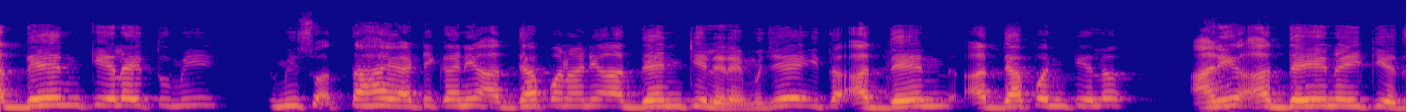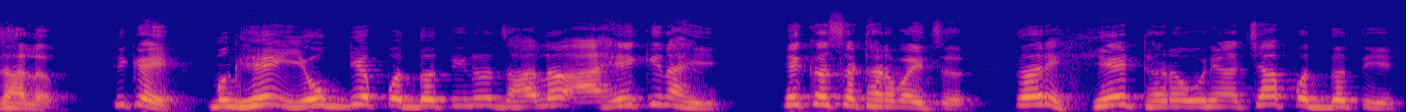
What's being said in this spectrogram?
अध्ययन केलंय तुम्ही तुम्ही स्वतः या ठिकाणी अध्यापन आणि अध्ययन केलेलं आहे. म्हणजे इथं अध्ययन अध्यापन केलं आणि अध्ययनही के- झालं. ठीक आहे? मग हे योग्य पद्धतीनं झालं आहे की नाही? हे कसं ठरवायचं? तर हे ठरवण्याच्या पद्धती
